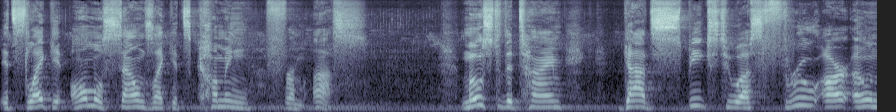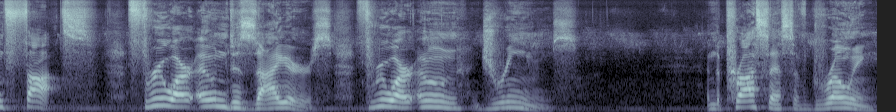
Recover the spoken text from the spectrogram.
it's like it almost sounds like it's coming from us. Most of the time, God speaks to us through our own thoughts, through our own desires, through our own dreams. And the process of growing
